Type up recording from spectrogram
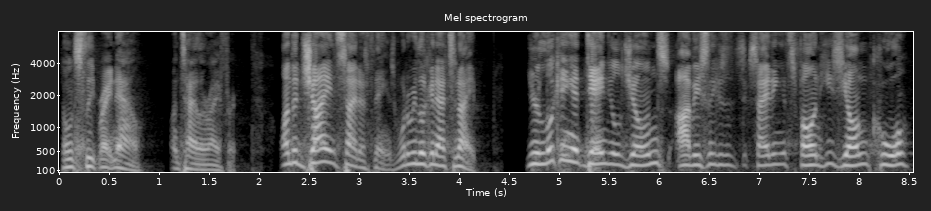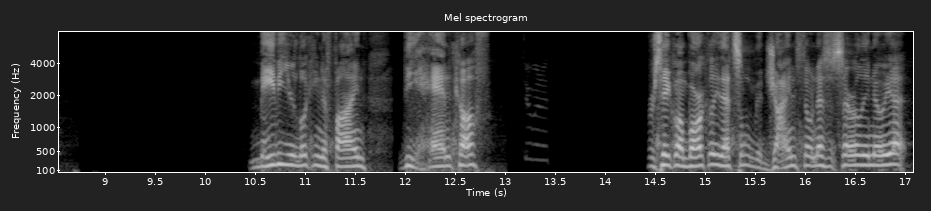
Don't sleep right now on Tyler Eifert. On the Giants side of things, what are we looking at tonight? You're looking at Daniel Jones, obviously, because it's exciting, it's fun, he's young, cool. Maybe you're looking to find the handcuff for Saquon Barkley. That's something the Giants don't necessarily know yet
